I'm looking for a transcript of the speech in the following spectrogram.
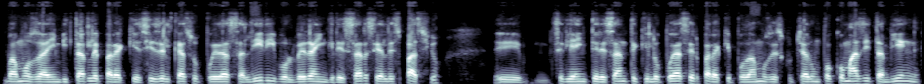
Vamos a invitarle para que, si es el caso, pueda salir y volver a ingresarse al espacio. Eh, sería interesante que lo pueda hacer para que podamos escuchar un poco más y también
